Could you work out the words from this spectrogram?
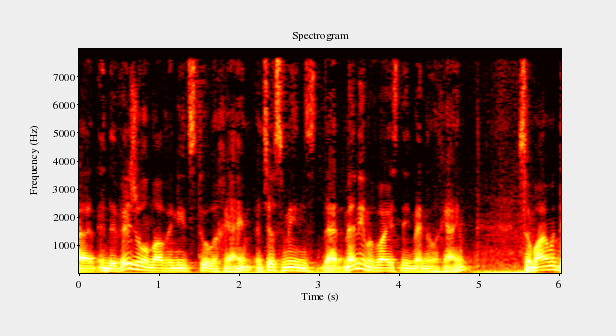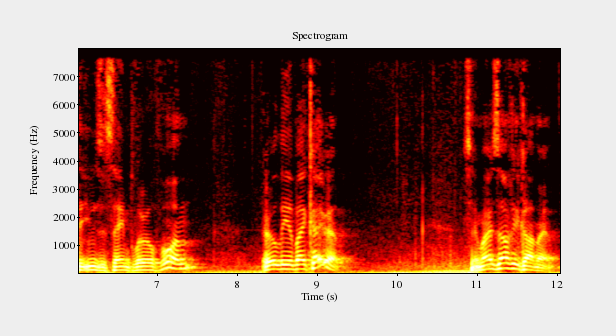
an individual mavi needs two l'chaim. It just means that many mavayis need many l'chaim. So why wouldn't they use the same plural form earlier by kaira? So my zachi kamer,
